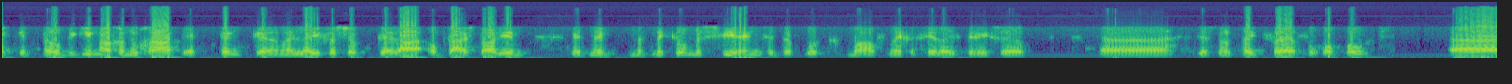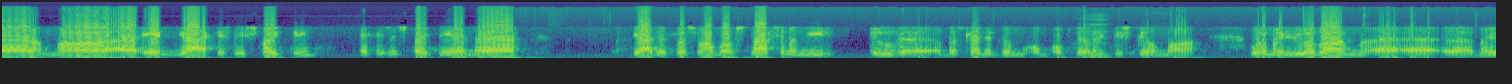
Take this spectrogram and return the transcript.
ek het nou 'n bietjie maar genoeg gehad. Ek dink uh, my lyf is ook uh, daar op daai stadium met my met my klomp beserings het ek ook maar vir my gesê luister so uh dis nou tyd vir vir ophou. Uh maar uh, en ja, ek is nie spyt nie. Ek is nie spyt nie en uh ja, dit was maar op snaakse manier toe uh, besluit het om om op te rugby speel maar oor my loopbaan uh, uh, uh, my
